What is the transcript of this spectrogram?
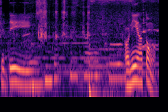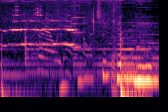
确定？哦，你也要 动哦。 지겠니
